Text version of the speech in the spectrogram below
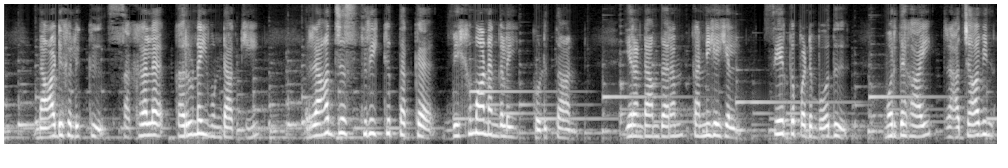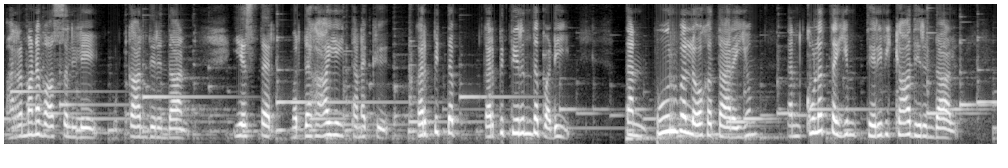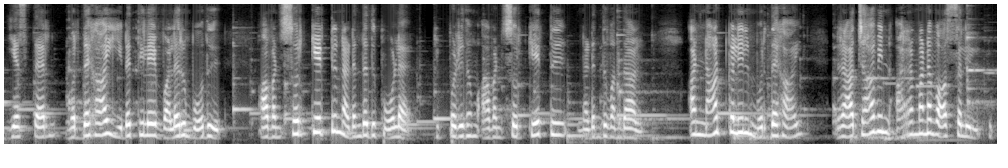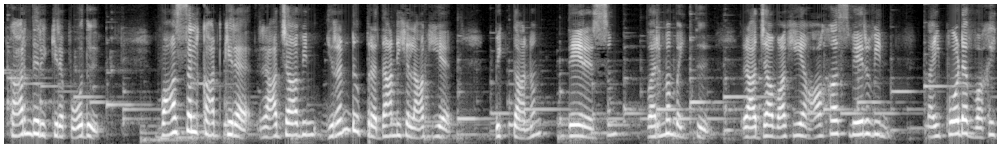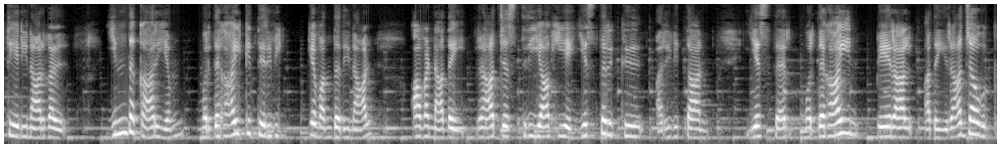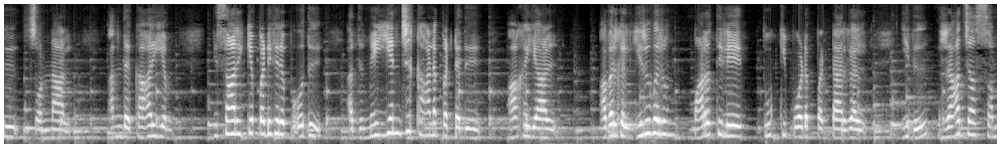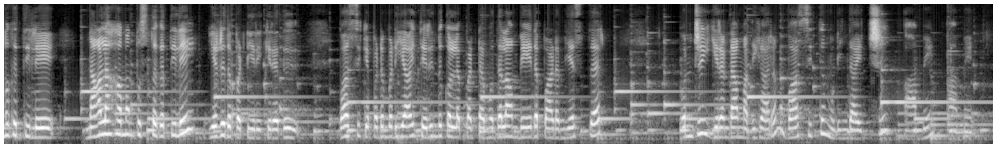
நாடுகளுக்கு சகல கருணை உண்டாக்கி ராஜஸ்திரிக்கு தக்க வெகுமானங்களை கொடுத்தான். இரண்டாம் தரம் கன்னிகைகள் சேர்க்கப்படும் போது மொர்தகாய் ராஜாவின் அரமண வாசலிலே உட்கார்ந்திருந்தான். எஸ்தர் மர்தகாயை தனக்கு கற்பித்த கற்பித்திருந்தபடி தன் பூர்வ லோகத்தாரையும் தன் குலத்தையும் தெரிவிக்காதிருந்தாள். எஸ்தர் மர்தகாய் இடத்திலே வளரும்போது அவன் சொற்கேட்டு நடந்தது போல இப்பொழுதும் அவன் சொற்கேட்டு நடந்து வந்தாள். அந்நாட்களில் முர்தகாய் ராஜாவின் அரமண வாசலில் உட்கார்ந்திருக்கிற போது வாசல் காட்கிற ராஜாவின் இரண்டு பிரதானிகளாகிய பிக்தானும் தேரஸும் வர்மம் வைத்து ராஜாவாகிய ஆகாஸ்வேருவின் கைப்போட வகை தேடினார்கள். இந்த காரியம் மிருதகாய்க்கு தெரிவிக்க வந்ததினால் அவன் அதை ராஜஸ்திரியாகிய எஸ்தருக்கு அறிவித்தான். எஸ்தர் மொர்தகாயின் பேரால் அதை ராஜாவுக்கு சொன்னாள். அந்த காரியம் விசாரிக்கப்படுகிற போது அது மெய்யென்று காணப்பட்டது. ஆகையால் அவர்கள் இருவரும் மரத்திலே தூக்கி போடப்பட்டார்கள். இது ராஜா சமூகத்திலே நாளாகமம் புஸ்தகத்திலே எழுதப்பட்டிருக்கிறது. வாசிக்கப்படும்படியாய் தெரிந்து கொள்ளப்பட்ட முதலாம் வேத பாடம் எஸ்தர் ஒன்று இரண்டாம் அதிகாரம் வாசித்து முடிந்தாயிற்று. ஆமேன் ஆமேன்.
